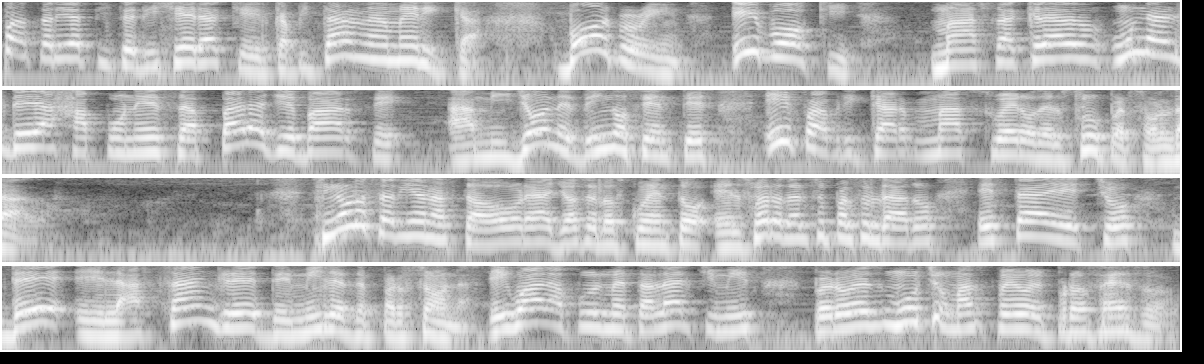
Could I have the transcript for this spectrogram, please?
pasaría si te dijera que el Capitán América, Wolverine y Bucky masacraron una aldea japonesa para llevarse a millones de inocentes y fabricar más suero del super soldado? Si no lo sabían hasta ahora, yo se los cuento, el suero del super soldado está hecho de eh, la sangre de miles de personas. Igual a Full Metal Alchemist, pero es mucho más feo el proceso.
